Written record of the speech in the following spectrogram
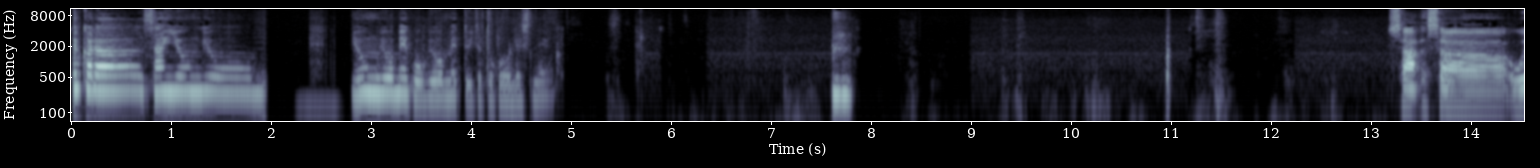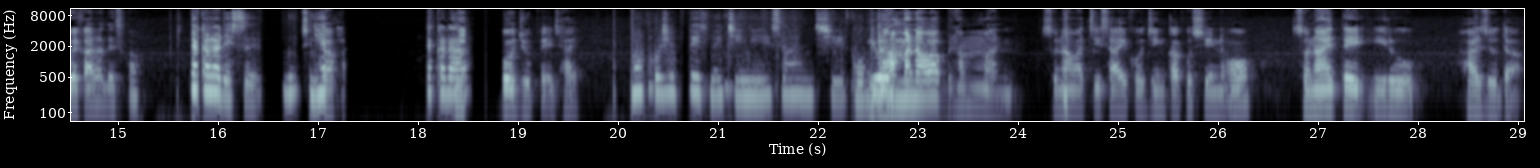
れから3、4行、4行目、5行目といったところですね。さ、さ、上からですか？下からです。下200か下から50ページ。はい。50ページの1、2、3、4、5ブラ行ハマナはブラハマン、すなわち最高人格心を備えているはずだ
